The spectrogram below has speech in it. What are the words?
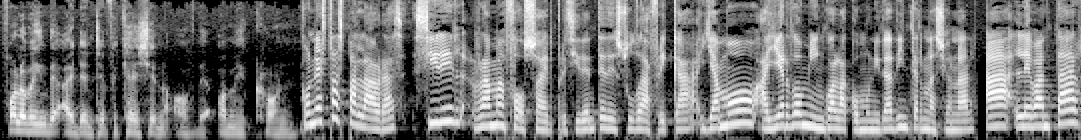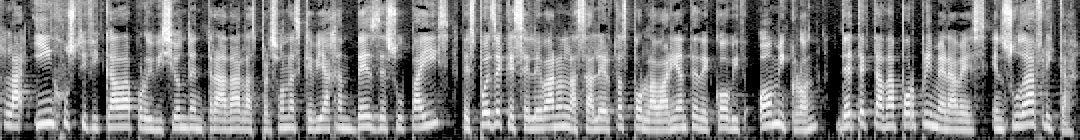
following the identification of the Omicron. Con estas palabras, Cyril Ramaphosa, el presidente de Sudáfrica, llamó ayer domingo a la comunidad internacional a levantar la injustificada prohibición de entrada a las personas que viajan desde su país después de que se elevaran las alertas por la variante de COVID Omicron detectada por primera vez en Sudáfrica. Sudáfrica.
